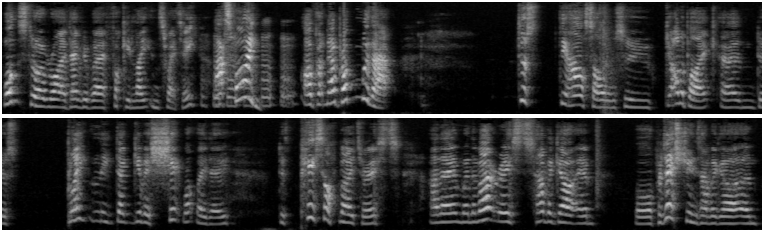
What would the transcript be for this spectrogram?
wants to arrive everywhere fucking late and sweaty, that's fine. I've got no problem with that. Just the assholes who get on a bike and just blatantly don't give a shit what they do, just piss off motorists, and then when the motorists have a go at him, or pedestrians have a go at him,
